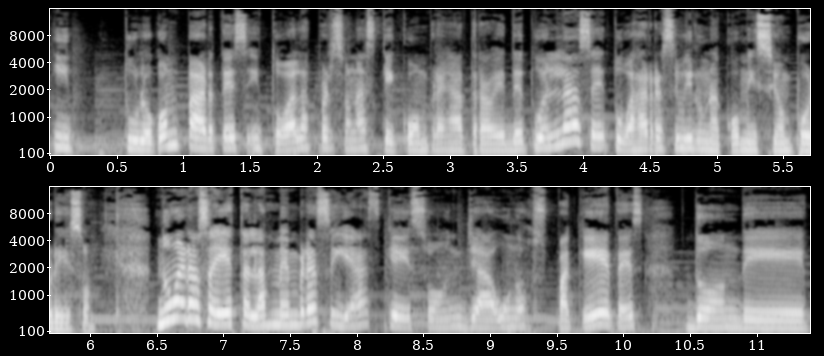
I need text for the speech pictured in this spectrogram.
y tú lo compartes y todas las personas que compran a través de tu enlace, tú vas a recibir una comisión por eso. Número 6 están las membresías, que son ya unos paquetes donde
